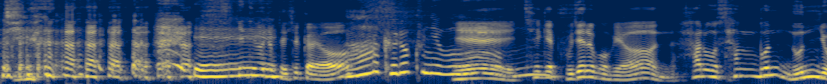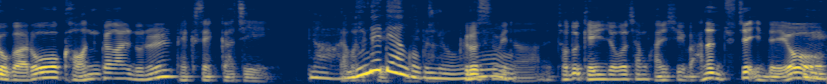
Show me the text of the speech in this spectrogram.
될지 예. 힌트가 좀 되실까요? 아, 그렇군요. 예, 이 음. 책의 부제를 보면 하루 3분 눈 요가로 건강할 눈을 100세까지 아, 눈에 대한. 거군요. 그렇습니다. 저도 개인적으로 참 관심이 많은 주제인데요. 네.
